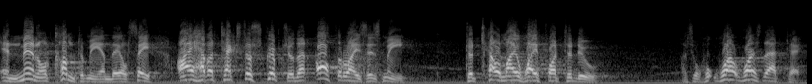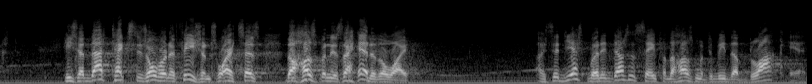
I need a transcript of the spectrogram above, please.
And men will come to me and they'll say, I have a text of Scripture that authorizes me to tell my wife what to do. I said, where's that text? He said, that text is over in Ephesians where it says the husband is the head of the wife. I said, yes, but it doesn't say for the husband to be the blockhead.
